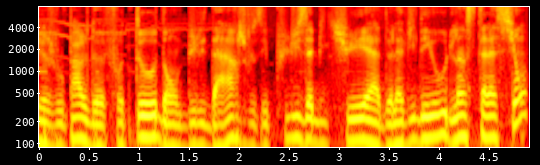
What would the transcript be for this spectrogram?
que je vous parle de photos dans Bulle d'art, je vous ai plus habitué à de la vidéo, de l'installation,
